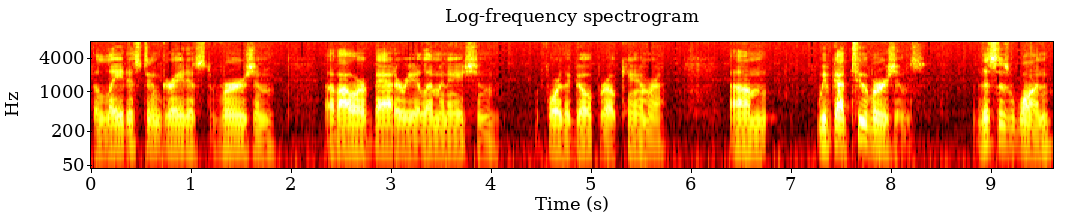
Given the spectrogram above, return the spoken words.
the latest and greatest version of our battery elimination for the GoPro camera. Um, we've got two versions. This is one.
